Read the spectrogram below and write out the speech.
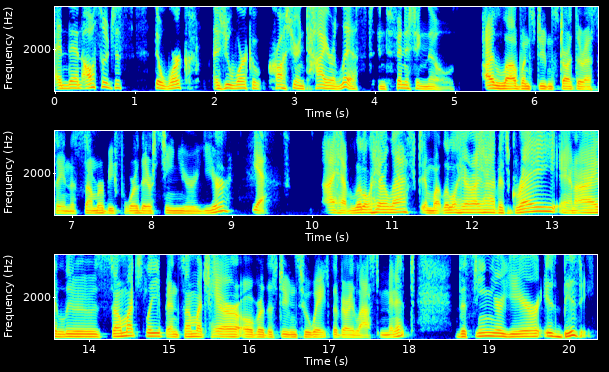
And then also just the work as you work across your entire list and finishing those. I love when students start their essay in the summer before their senior year. Yes. I have little hair left, and what little hair I have is gray, and I lose so much sleep and so much hair over the students who wait to the very last minute. The senior year is busy.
